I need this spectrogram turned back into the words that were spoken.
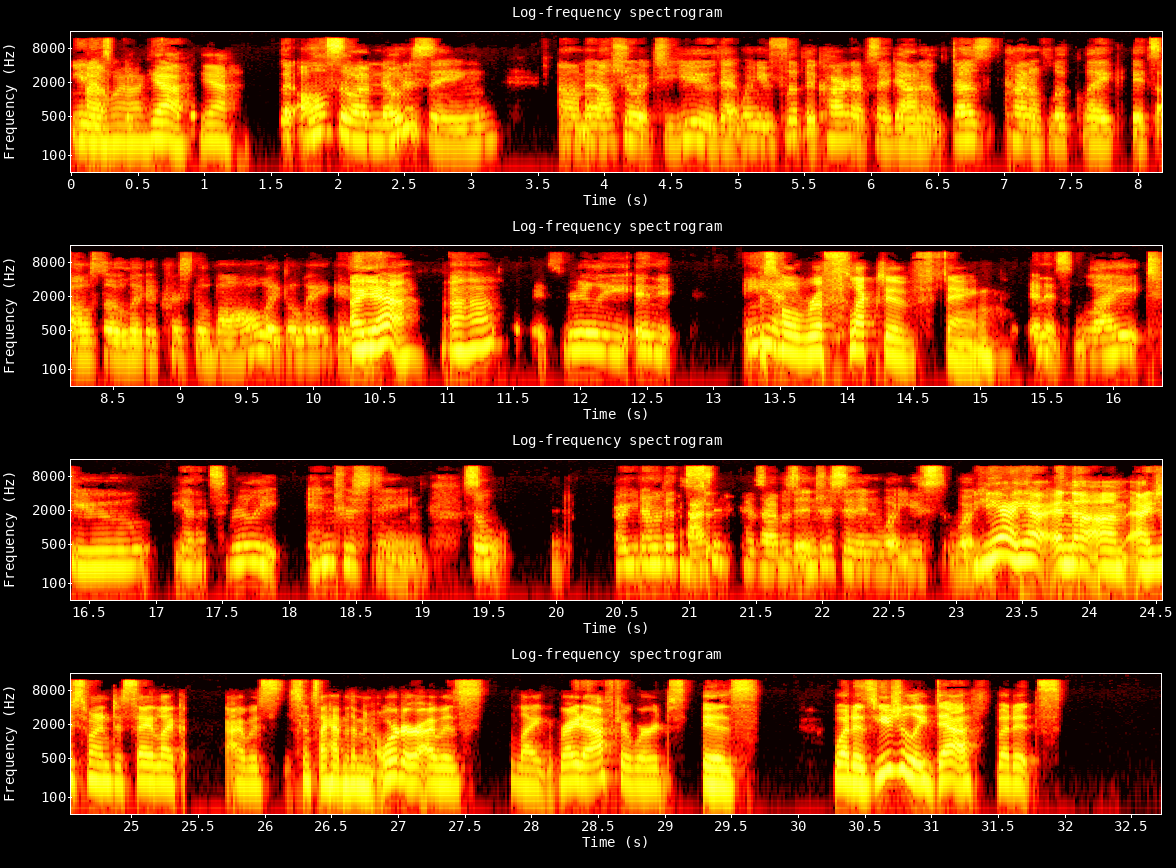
You know, oh wow yeah yeah but also I'm noticing, um, and I'll show it to you that when you flip the card upside down, it does kind of look like it's also like a crystal ball, like the lake is. oh yeah uh-huh It's really and it- and this whole reflective thing and it's light too. Yeah, that's really interesting. So, are you done with the passage? Because I was interested in what you what. you- yeah yeah and the um i just wanted to say like i was since i have them in order i was like right afterwards is what is usually death but it's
